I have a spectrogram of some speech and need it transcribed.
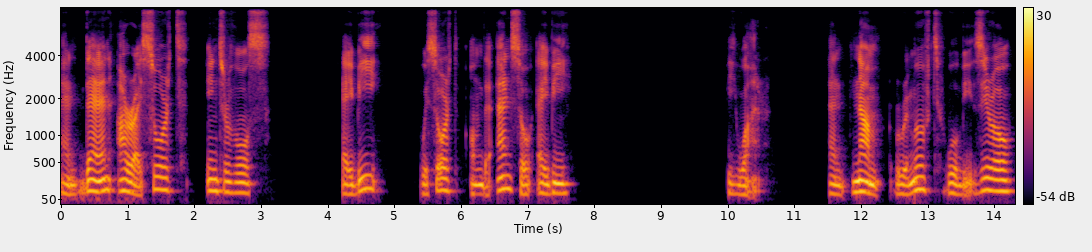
And then array sort intervals AB, we sort on the end, so AB B1. And num removed will be 0,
